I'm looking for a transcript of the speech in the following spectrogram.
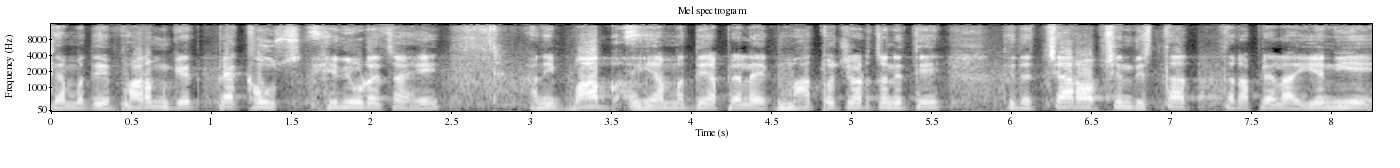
त्यामध्ये फार्म गेट पॅक हाऊस हे निवडायचं आहे. आणि बाब यामध्ये आपल्याला एक महत्त्वाची अडचण येते. तिथं चार ऑप्शन दिसतात. तर आपल्याला एन ए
